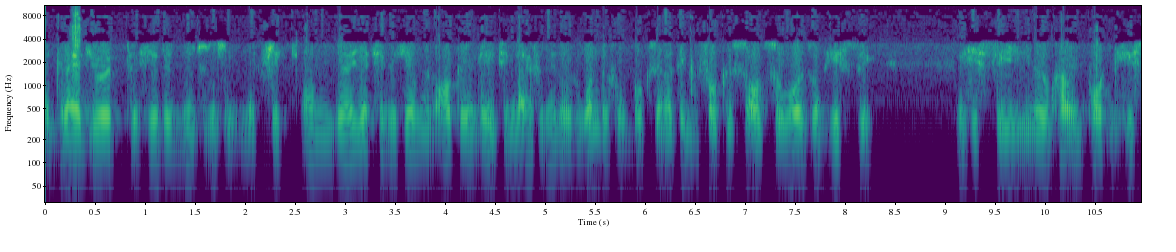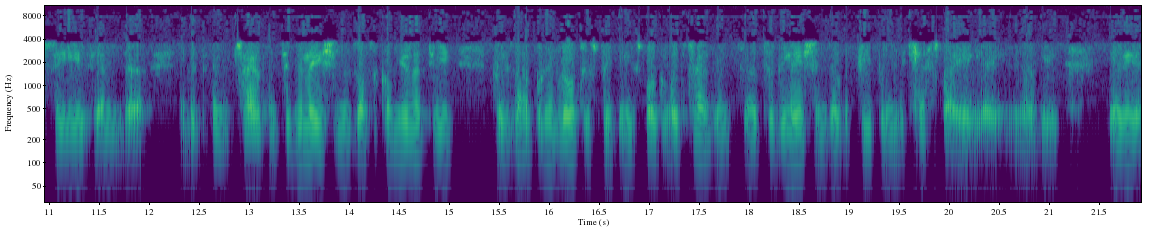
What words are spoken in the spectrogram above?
a graduate; he didn't finish his matric, and uh, yet he became an author late in life, and he wrote wonderful books. And I think the focus also was on history the history, you know, how important history is and, uh, and, the, and the trials and tribulations of the community. For example, in Lotus People, he spoke about trials and uh, tribulations of the people in the Casbah area, you know, the area,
